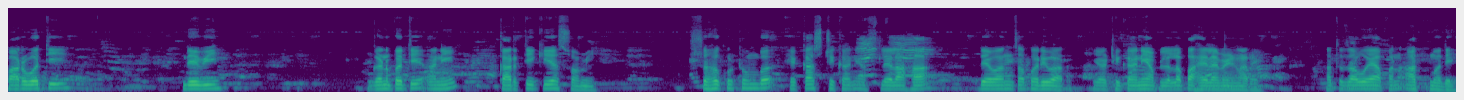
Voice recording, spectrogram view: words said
पार्वती देवी गणपती आणि कार्तिकीय स्वामी. सहकुटुंब एकाच ठिकाणी असलेला हा देवांचा परिवार या ठिकाणी आपल्याला पाहायला मिळणार आहे. आता जाऊया आपण आतमध्ये.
